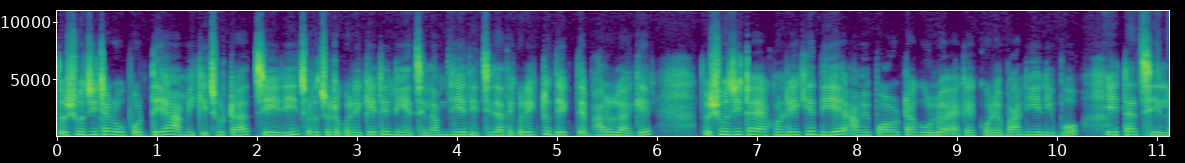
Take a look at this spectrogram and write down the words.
তো সুজিটার উপর দিয়ে আমি কিছুটা চেরি ছোট ছোট করে কেটে নিয়েছিলাম, দিয়ে দিচ্ছি যাতে করে একটু দেখতে ভালো লাগে। তো সুজিটা এখন রেখে দিয়ে আমি পরোটাগুলো এক এক করে বানিয়ে নিব। এটা ছিল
